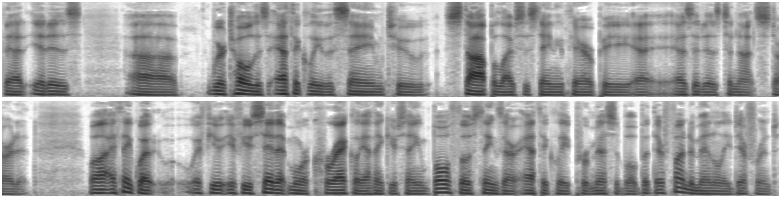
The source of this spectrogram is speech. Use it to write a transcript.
that it is, uh, we're told, is ethically the same to stop a life sustaining therapy as it is to not start it. Well, I think what if you if you say that more correctly, I think you're saying both those things are ethically permissible, but they're fundamentally different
